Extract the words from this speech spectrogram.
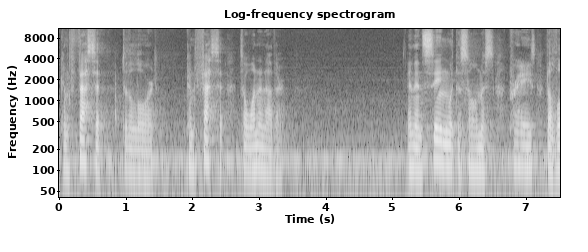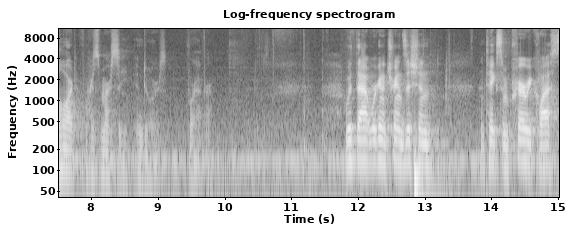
Confess it to the Lord, confess it to one another and then sing with the psalmist, Praise the Lord, for his mercy endures forever. With that, we're going to transition and take some prayer requests.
